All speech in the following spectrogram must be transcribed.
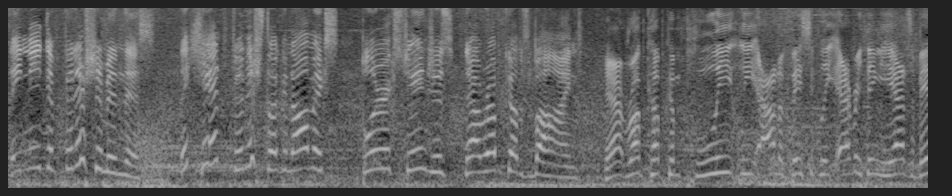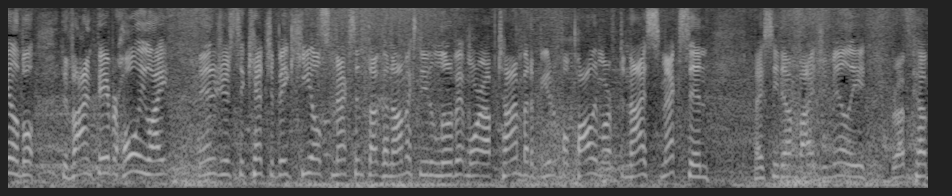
They need to finish him in this. They can't finish Thugonomics. Blur exchanges. Now Rubcub's behind. Yeah, Rubcub completely out of basically everything he has available. Divine Favor, Holy Light manages to catch a big heal. Smexen, Thugonomics need a little bit more uptime, but a beautiful polymorph denies Smexen. Nicely done by Jamili. Rubcub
